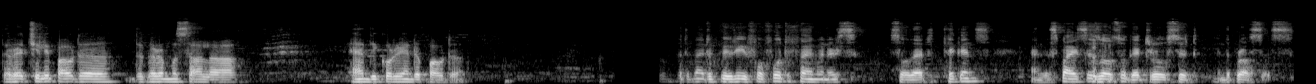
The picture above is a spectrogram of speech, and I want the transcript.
the red chili powder, the garam masala, and the coriander powder. The tomato puree for 4 to 5 minutes so that it thickens and the spices also get roasted in the process.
